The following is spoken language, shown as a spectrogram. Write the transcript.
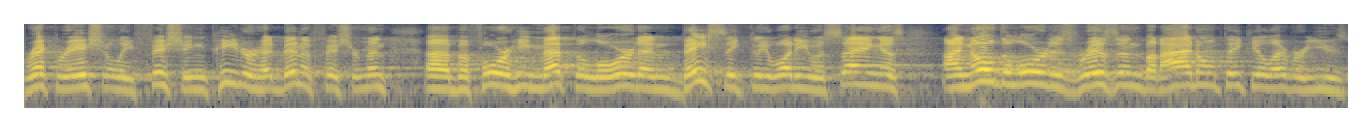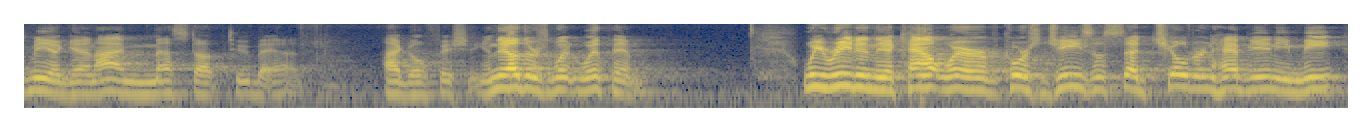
recreationally fishing. Peter had been a fisherman uh, before he met the Lord, and basically what he was saying is, I know the Lord is risen, but I don't think he'll ever use me again. I messed up too bad. I go fishing. And the others went with him. We read in the account where, of course, Jesus said, Children, have you any meat?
